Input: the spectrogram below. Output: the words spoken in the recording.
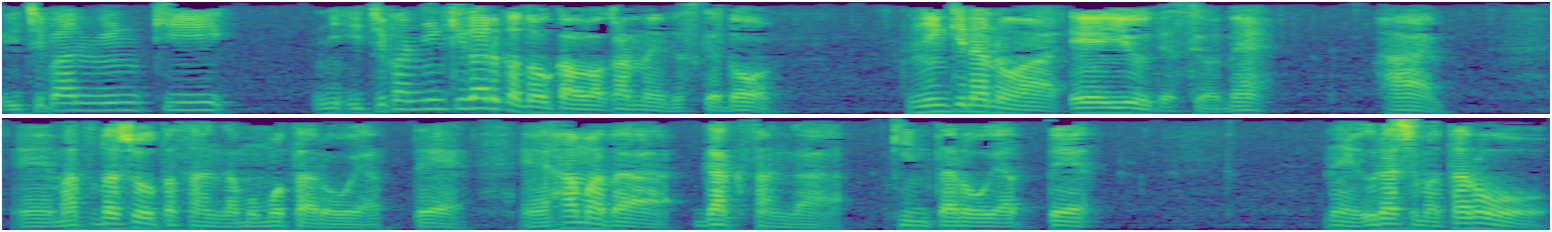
一番人気、一番人気があるかどうかはわかんないんですけど、人気なのは au ですよね。はい。えー、松田翔太さんが桃太郎をやって、えー、浜田岳さんが金太郎をやって、ね、浦島太郎、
